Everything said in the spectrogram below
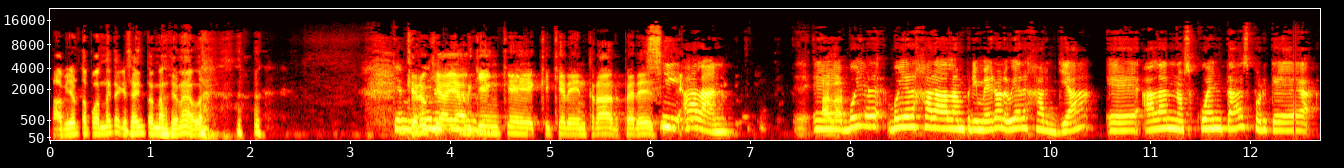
ha abierto Podnight a que sea internacional. Qué Creo que hay alguien que, que quiere entrar, Pérez. Sí, Alan. Eh, eh, Alan. Voy, a, voy a dejar a Alan primero, le voy a dejar ya. Eh, Alan, nos cuentas, porque a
